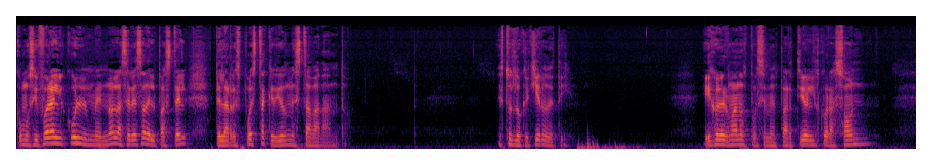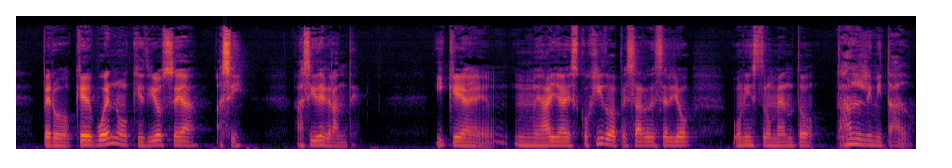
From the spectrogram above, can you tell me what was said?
como si fuera el culmen, ¿no? La cereza del pastel de la respuesta que Dios me estaba dando. esto es lo que quiero de ti. Híjole hermanos, pues se me partió el corazón, pero qué bueno que Dios sea así, así de grande, y que eh, me haya escogido a pesar de ser yo un instrumento tan limitado,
